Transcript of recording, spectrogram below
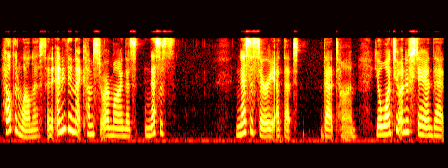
health and wellness, and anything that comes to our mind that's necess- necessary at that, that time. You'll want to understand that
